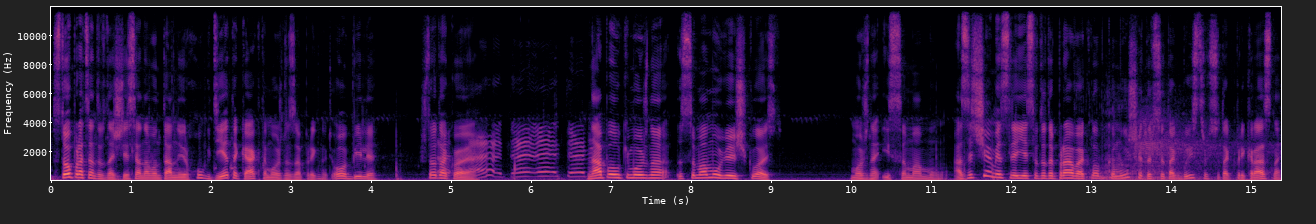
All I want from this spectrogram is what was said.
Сто процентов, значит, если она вон там наверху, где-то как-то можно запрыгнуть. О, Билли. Что такое? На полке можно самому вещи класть. Можно и самому. А зачем, если есть вот эта правая кнопка мыши, это все так быстро, все так прекрасно,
